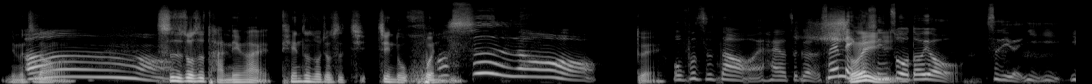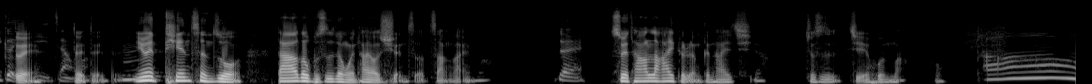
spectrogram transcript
你们知道吗？哦，狮子座是谈恋爱，天秤座就是进进入婚哦，姻。是哦，对我不知道哎、还有这个，所以每所个星座都有自己的意义，一个意义这样吗。对对对，因为嗯天秤座大家都不是认为他有选择障碍吗？对所以他要拉一个人跟他一起啊，就是结婚嘛。哦，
